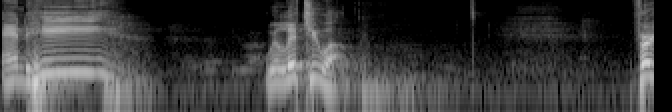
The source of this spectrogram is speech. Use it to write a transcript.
and he will lift you up. 1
